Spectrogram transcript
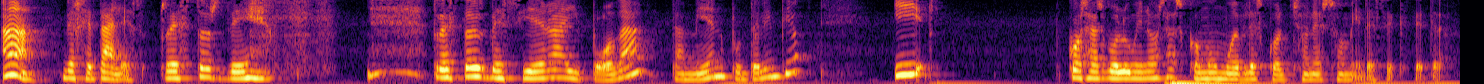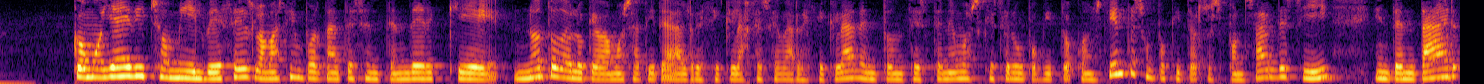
Ah, vegetales. Restos de. Restos de siega y poda, también, punto limpio. Y cosas voluminosas como muebles, colchones, somieres, etc. Como ya he dicho mil veces, lo más importante es entender que no todo lo que vamos a tirar al reciclaje se va a reciclar, entonces tenemos que ser un poquito conscientes, un poquito responsables y intentar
